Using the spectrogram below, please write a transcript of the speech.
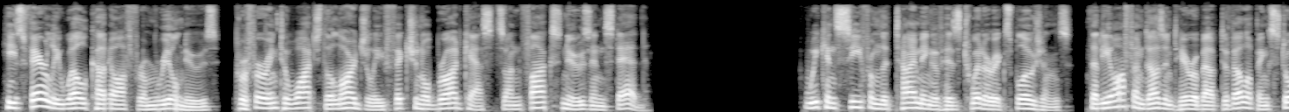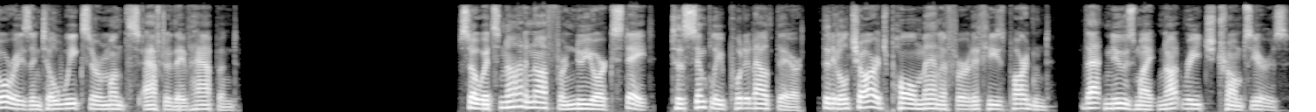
He's fairly well cut off from real news, preferring to watch the largely fictional broadcasts on Fox News instead. We can see from the timing of his Twitter explosions that he often doesn't hear about developing stories until weeks or months after they've happened. So it's not enough for New York State to simply put it out there that it'll charge Paul Manafort if he's pardoned. That news might not reach Trump's ears.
